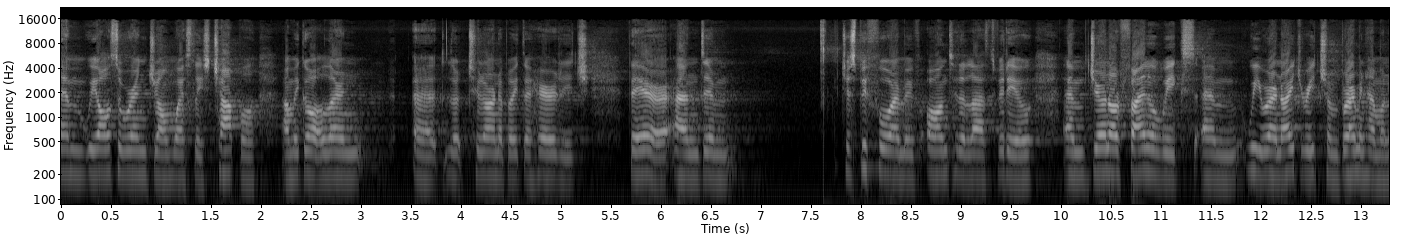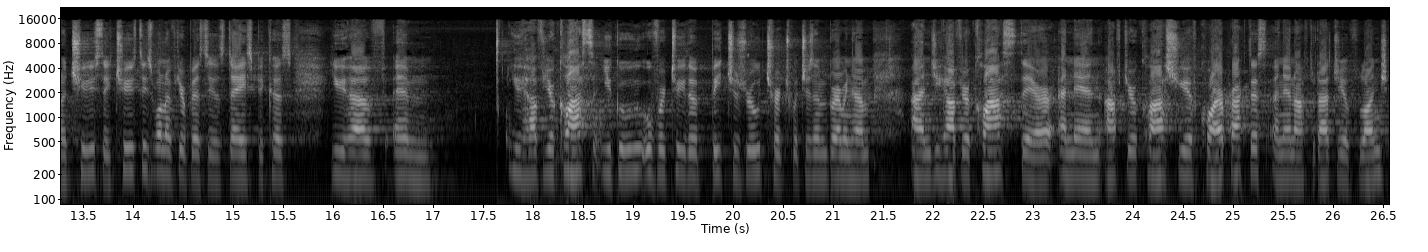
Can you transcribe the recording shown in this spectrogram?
um, we also were in John Wesley's chapel, and we got to learn uh, to learn about the heritage there. And um, just before I move on to the last video, um, during our final weeks, um, we were in outreach from Birmingham on a Tuesday. Tuesday is one of your busiest days because you have um, you have your class. You go over to the Beaches Road Church, which is in Birmingham, and you have your class there. And then after your class, you have choir practice, and then after that, you have lunch.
